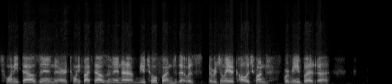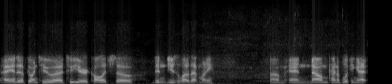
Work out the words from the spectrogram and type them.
twenty thousand or twenty five thousand in a mutual fund that was originally a college fund for me, but uh, I ended up going to a two-year college, so didn't use a lot of that money. Um, and now I'm kind of looking at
